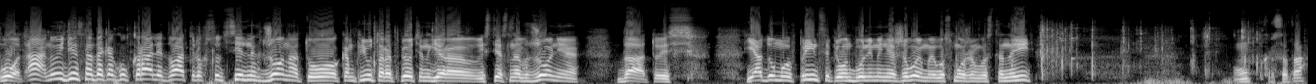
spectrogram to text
Вот. А, ну единственное, так как украли два 300-сильных Джона, то компьютер от Петтингера, естественно, в Джоне. Да, то есть, я думаю, в принципе, он более-менее живой, мы его сможем восстановить. О, красота.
